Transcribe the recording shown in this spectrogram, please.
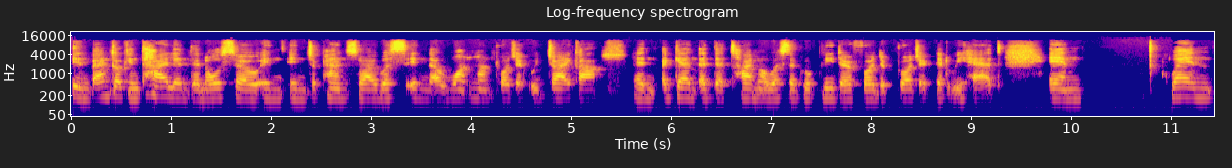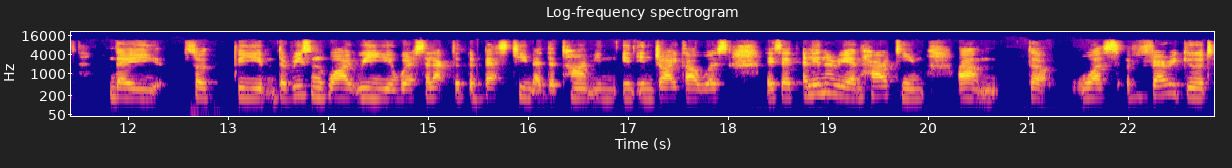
in Bangkok, in Thailand, and also in, in Japan. So I was in a one month project with JICA. And again, at that time, I was a group leader for the project that we had. And when they so the the reason why we were selected the best team at the time in in, in JICA was they said Elinari and her team um, the was very good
